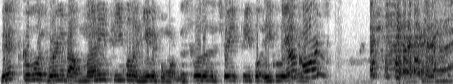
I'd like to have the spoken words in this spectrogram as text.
This school is worrying about money, people, and uniform. This school doesn't treat people equally. Unicorns?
